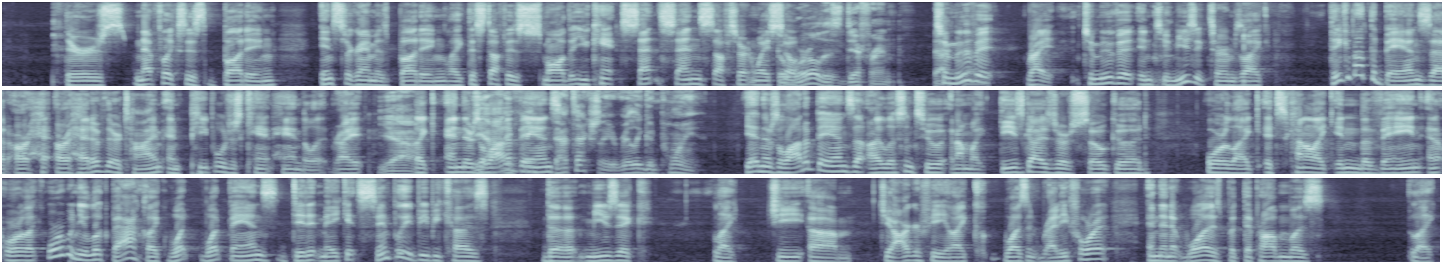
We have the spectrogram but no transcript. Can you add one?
there's netflix is budding instagram is budding like this stuff is small that you can't send, send stuff certain ways so the so world is different to move then. it right to move it into music terms like think about the bands that are he- are ahead of their time and people just can't handle it, right? Yeah. Like and there's yeah, a lot I of bands That's actually a really good point. Yeah, and there's a lot of bands that I listen to and I'm like these guys are so good or like it's kind of like in the vein and or like or when you look back like what what bands did it make it simply be because the music like ge- um, geography like wasn't ready for it and then it was but the problem was like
